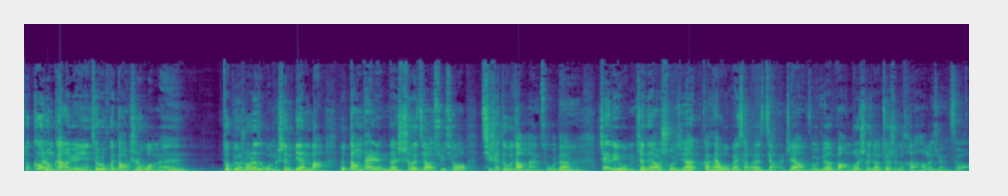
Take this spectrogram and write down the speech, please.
就各种各样的原因，就是会导致我们。都不用说是我们身边吧，就当代人的社交需求其实得不到满足的。嗯这里我们真的要说，就像刚才我跟小乐讲的这样子，我觉得网络社交就是个很好的选择。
